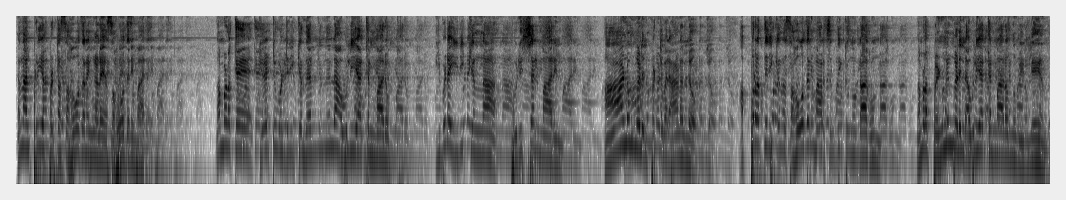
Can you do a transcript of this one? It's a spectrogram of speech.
എന്നാൽ പ്രിയപ്പെട്ട സഹോദരങ്ങളെ സഹോദരിമാരെ നമ്മളൊക്കെ കേട്ടുകൊണ്ടിരിക്കുന്ന എല്ലാ ഔലിയാക്കന്മാരും ഇവിടെ ഇരിക്കുന്ന പുരുഷന്മാരിൽ ആണുങ്ങളിൽ പെട്ടവരാണല്ലോ അപ്പുറത്തിരിക്കുന്ന സഹോദരിമാർ ചിന്തിക്കുന്നുണ്ടാകും നമ്മളെ പെണ്ണുങ്ങളിൽ ഔലിയാക്കന്മാരൊന്നും ഇല്ലേ എന്ന്.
